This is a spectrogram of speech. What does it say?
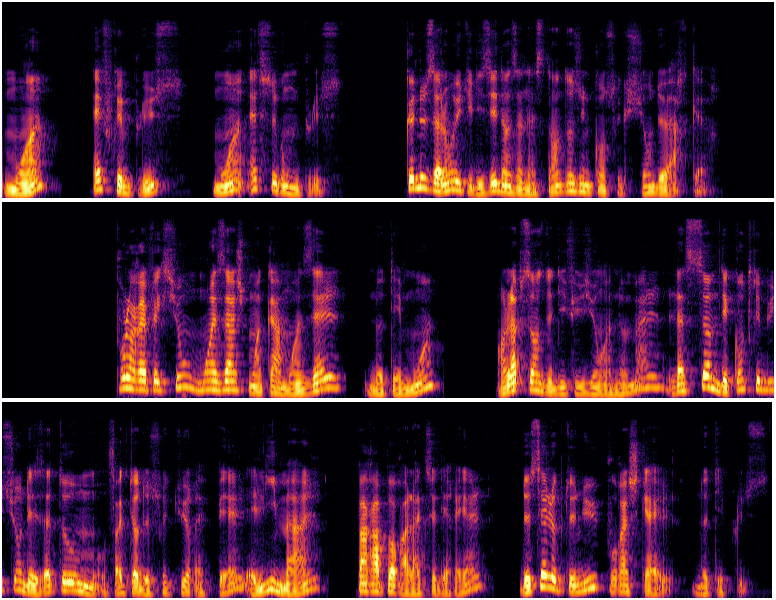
moins F' moins F que nous allons utiliser dans un instant dans une construction de Harker. Pour la réflexion h moins k moins L, notez moins, en l'absence de diffusion anomale, la somme des contributions des atomes au facteur de structure FPL est l'image, par rapport à l'axe des réels, de celle obtenue pour HKL, notez plus.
